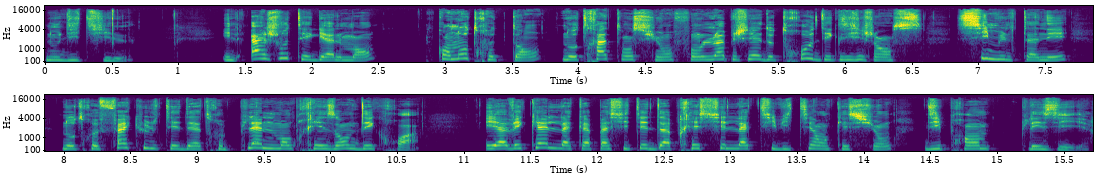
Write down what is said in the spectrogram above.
nous dit-il. Il ajoute également qu'en notre temps, notre attention font l'objet de trop d'exigences simultanées, notre faculté d'être pleinement présent décroît, et avec elle la capacité d'apprécier l'activité en question, d'y prendre plaisir.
